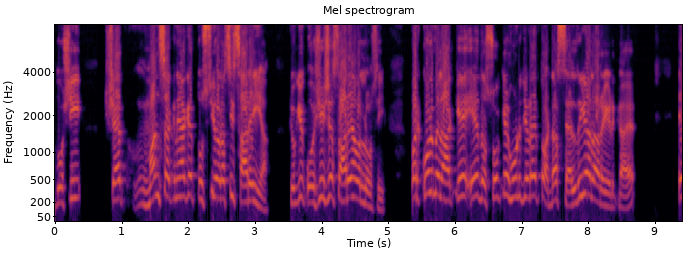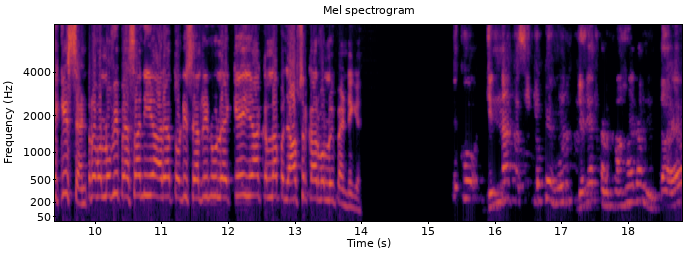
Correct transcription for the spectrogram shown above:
ਦੋਸ਼ੀ ਸ਼ਾਇਦ ਮੰਨ ਸਕਨੇ ਆ ਕਿ ਤੁਸੀਂ ਔਰ ਅਸੀਂ ਸਾਰੇ ਹੀ ਆ ਕਿਉਂਕਿ ਕੋਸ਼ਿਸ਼ ਸਾਰਿਆਂ ਵੱਲੋਂ ਸੀ। ਪਰ ਕੁੱਲ ਮਿਲਾ ਕੇ ਇਹ ਦੱਸੋ ਕਿ ਹੁਣ ਜਿਹੜਾ ਤੁਹਾਡਾ ਸੈਲਰੀ ਵਾਲਾ ਰੇਟ ਕਾ ਹੈ, ਇਹ ਕਿ ਸੈਂਟਰ ਵੱਲੋਂ ਵੀ ਪੈਸਾ ਨਹੀਂ ਆ ਰਿਹਾ ਤੁਹਾਡੀ ਸੈਲਰੀ ਨੂੰ ਲੈ ਕੇ ਜਾਂ ਇਕੱਲਾ ਪੰਜਾਬ ਸਰਕਾਰ ਵੱਲੋਂ ਹੀ ਪੈਂਡਿੰਗ ਹੈ? ਦੇਖੋ, ਜਿੰਨਾ ਅਸੀਂ, ਕਿਉਂਕਿ ਹੁਣ ਜਿਹੜੀਆਂ ਤਨਖਾਹਾਂ ਦਾ ਮੁੱਦਾ ਹੈ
